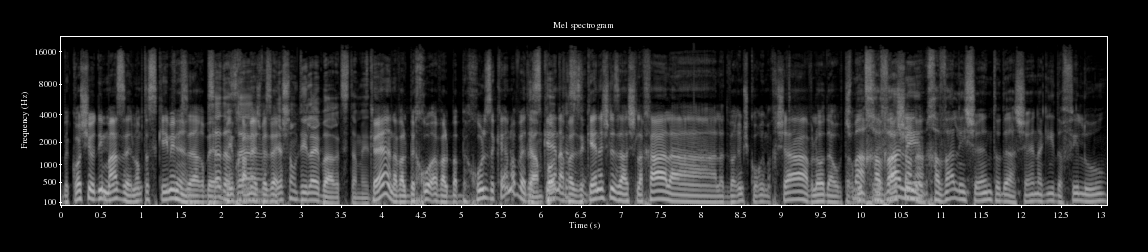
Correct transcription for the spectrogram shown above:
בקושי יודעים מה זה, לא מתעסקים עם כן. זה הרבה, בסדר, 45 זה- וזה. יש לנו delay בארץ תמיד. כן, אבל בחו"ל, אבל בחו"ל זה כן עובד, אז כן, אבל זה. כן יש לזה השלכה על ה- על הדברים שקורים עכשיו, לא יודע, הוא תרבות צריכה שונה. חבל לי שאין, אתה יודע, שאין נגיד אפילו...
